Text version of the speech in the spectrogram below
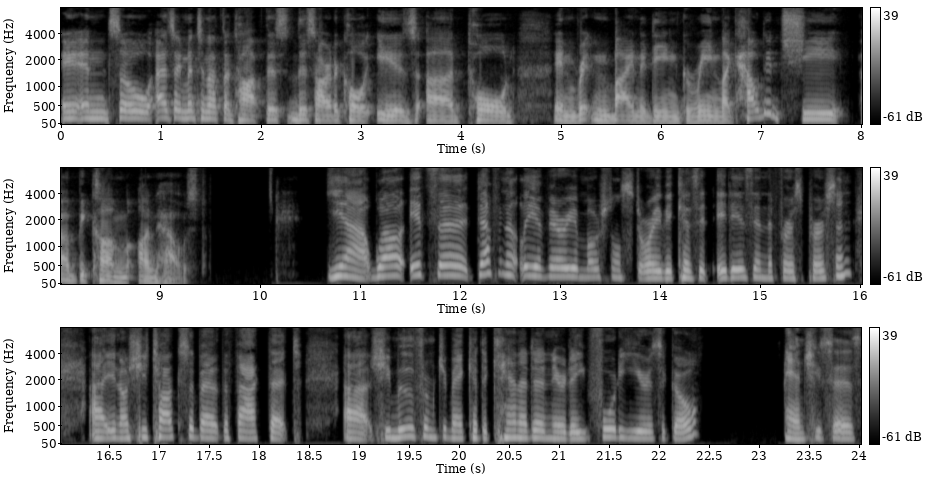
And so, as I mentioned at the top, this this article is uh, told and written by Nadine Green. Like, how did she uh, become unhoused? Yeah, well, it's a definitely a very emotional story because it, it is in the first person. Uh, you know, she talks about the fact that uh, she moved from Jamaica to Canada nearly 40 years ago and she says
